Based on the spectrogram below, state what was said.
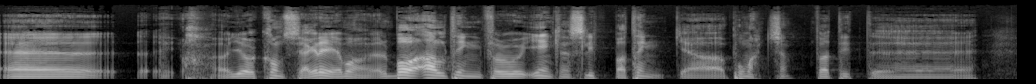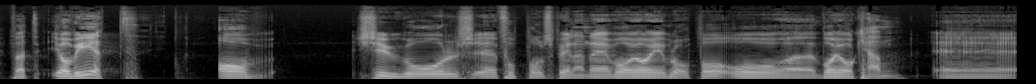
Eh, jag gör konstiga grejer bara. Bara allting för att egentligen slippa tänka på matchen. För att inte... För att jag vet av 20 års eh, fotbollsspelande vad jag är bra på och eh, vad jag kan. Eh,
